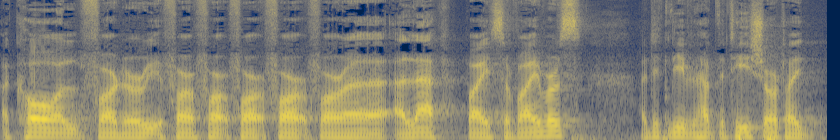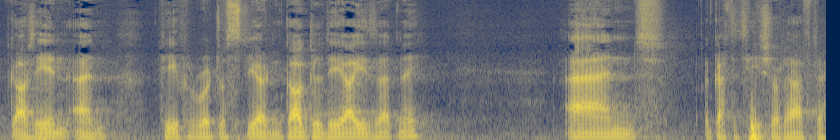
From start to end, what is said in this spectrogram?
a call for, the for, for, for, for, for a, a lap by survivors. I didn't even have the t shirt. I got in and people were just staring goggle the eyes at me. And I got the t shirt after.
